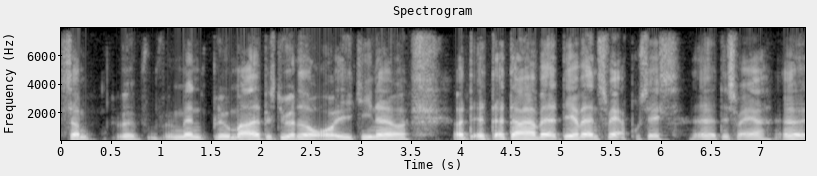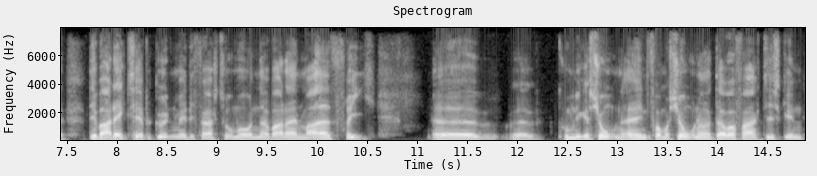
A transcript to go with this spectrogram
som Øh, man blev meget bestyrtet over i Kina, og og der har været, det har været en svær proces, øh, desværre. Øh, det var det ikke til at begynde med. De første to måneder var der en meget fri øh, øh kommunikation af informationer. Der var faktisk en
